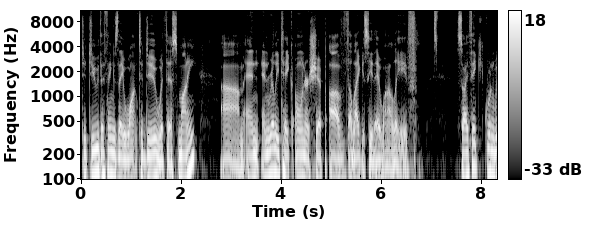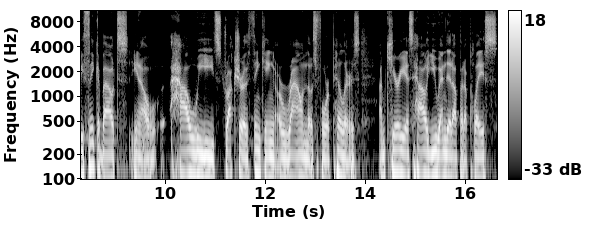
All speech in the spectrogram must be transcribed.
to do the things they want to do with this money um, and, and really take ownership of the legacy they want to leave? So I think when we think about, you know, how we structure the thinking around those four pillars, I'm curious how you ended up at a place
